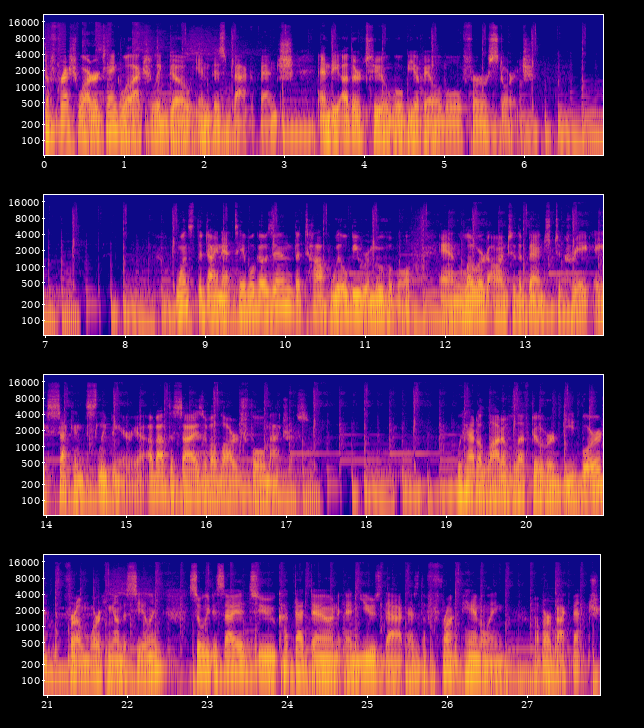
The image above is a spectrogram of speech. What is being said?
The fresh water tank will actually go in this back bench, and the other two will be available for storage. Once the dinette table goes in, the top will be removable and lowered onto the bench to create a second sleeping area, about the size of a large full mattress. We had a lot of leftover beadboard from working on the ceiling, so we decided to cut that down and use that as the front paneling of our back bench.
